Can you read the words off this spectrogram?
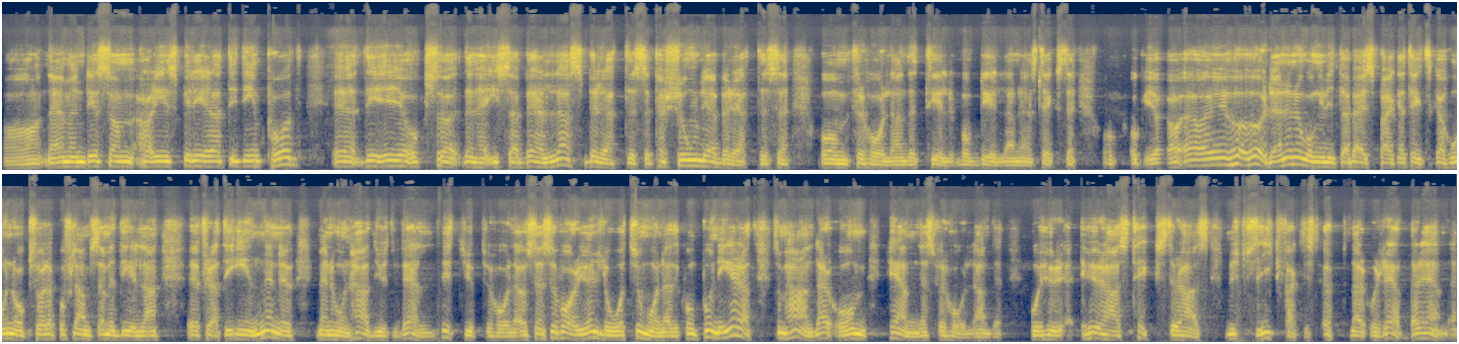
Ja, nej, men det som har inspirerat i din podd, eh, det är ju också den här Isabellas berättelse, personliga berättelse om förhållandet till Bob Dylan och hans texter. Och, och jag, jag hörde henne någon gång i Vita bergsparken, jag tänkte ska hon också hålla på och flamsa med Dylan eh, för att det är inne nu? Men hon hade ju ett väldigt djupt förhållande. Och sen så var det ju en låt som hon hade komponerat som handlar om hennes förhållande och hur, hur hans texter och hans musik faktiskt öppnar och räddar henne.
